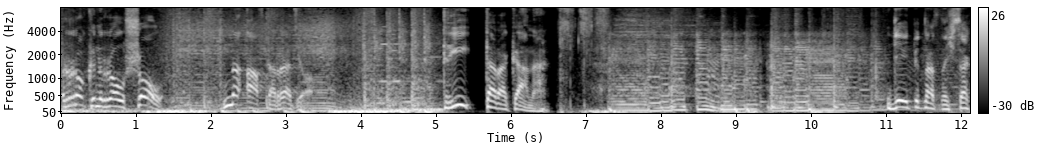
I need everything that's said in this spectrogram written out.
рок-н-ролл-шоу» на Авторадио. «Три таракана». 9.15 на часах.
